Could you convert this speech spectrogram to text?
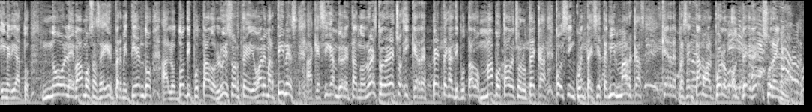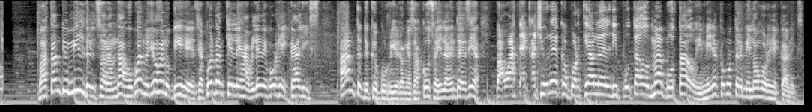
inmediato. No le vamos a seguir permitiendo a los dos diputados, Luis Ortega y Giovanni Martínez, a que sigan violentando nuestros derechos y que respeten al diputado más votado de Choluteca con 57 mil marcas que representamos al pueblo sureño. Bastante humilde el zarandajo. Bueno, yo se lo dije. ¿Se acuerdan que les hablé de Jorge Calix antes de que ocurrieran esas cosas? Y la gente decía, Baguasteca Chureco, ¿por qué habla del diputado más votado? Y miren cómo terminó Jorge Calix.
